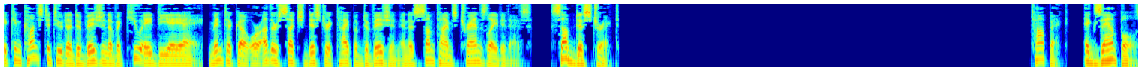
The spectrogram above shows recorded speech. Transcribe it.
It can constitute a division of a Qadaa, Mintaka or other such district type of division and is sometimes translated as subdistrict. Examples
